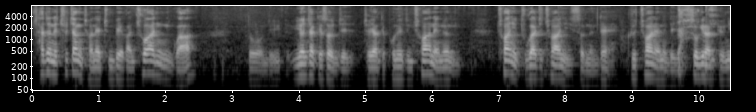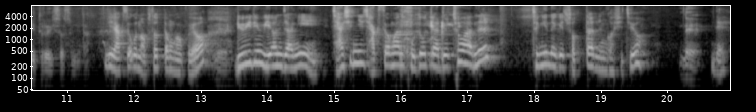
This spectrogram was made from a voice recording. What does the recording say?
사전에 출장 전에 준비해간 초안과 또 이제 위원장께서 이제 저희한테 보내준 초안에는 초안이 두 가지 초안이 있었는데 그 초안에는 이제 약속이라는 표현이 들어 있었습니다. 이제 약속은 없었던 거고요. 네. 류일임 위원장이 자신이 작성한 보도자료 초안을 증인에게 줬다는 것이지요. 네, 네.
